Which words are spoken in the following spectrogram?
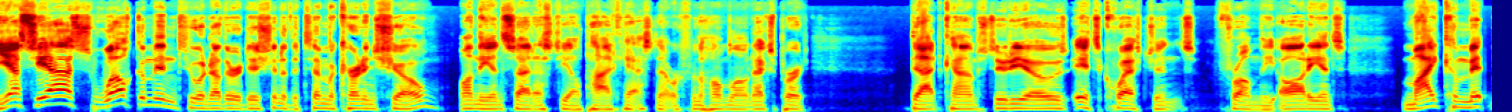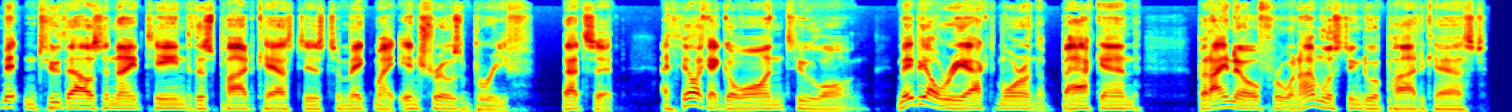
Yes, yes. Welcome into another edition of the Tim McKernan Show on the Inside STL Podcast Network from the Home Loan studios. It's questions from the audience. My commitment in 2019 to this podcast is to make my intros brief. That's it. I feel like I go on too long. Maybe I'll react more on the back end, but I know for when I'm listening to a podcast,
